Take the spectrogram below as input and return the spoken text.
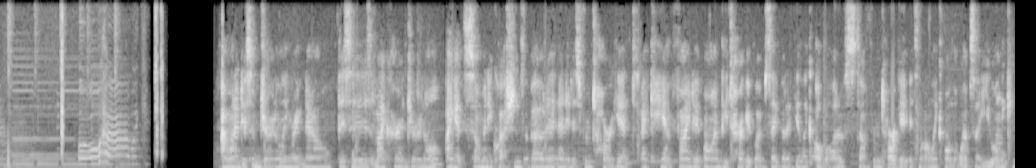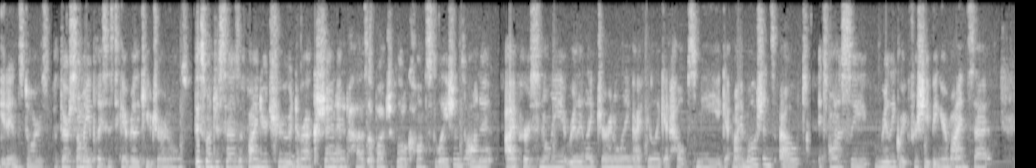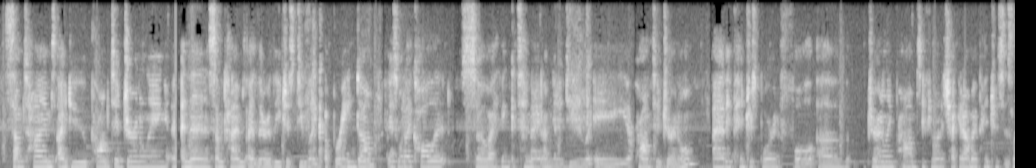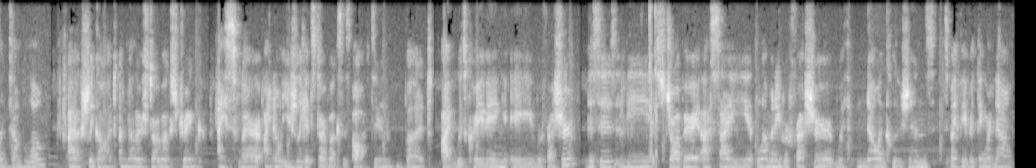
Do some journaling right now. This is my current journal. I get so many questions about it and it is from Target. I can't find it on the Target website, but I feel like a lot of stuff from Target, it's not like on the website. You only can get it in stores, but there's so many places to get really cute journals. This one just says find your true direction and it has a bunch of little constellations on it. I personally really like journaling. I feel like it helps me get my emotions out. It's honestly really great for shaping your mindset. Sometimes I do prompted journaling and then sometimes I literally just do like a brain dump is what I call it. So I think tonight I'm gonna do a prompted journal. I have a Pinterest board full of journaling prompts. If you want to check it out, my Pinterest is linked down below. I actually got another Starbucks drink. I swear I don't usually get Starbucks as often, but I was craving a refresher. This is the strawberry acai lemonade refresher with no inclusions. It's my favorite thing right now.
